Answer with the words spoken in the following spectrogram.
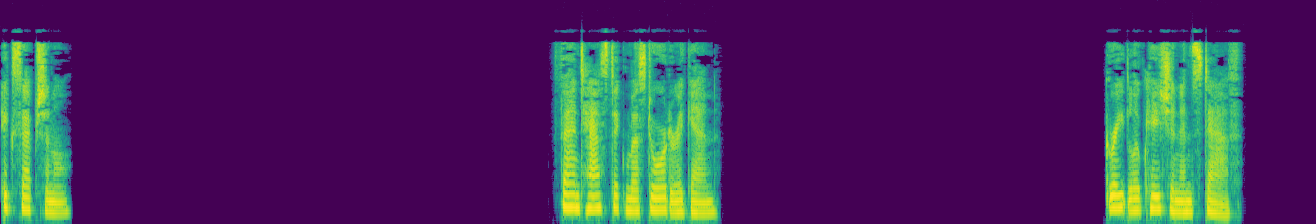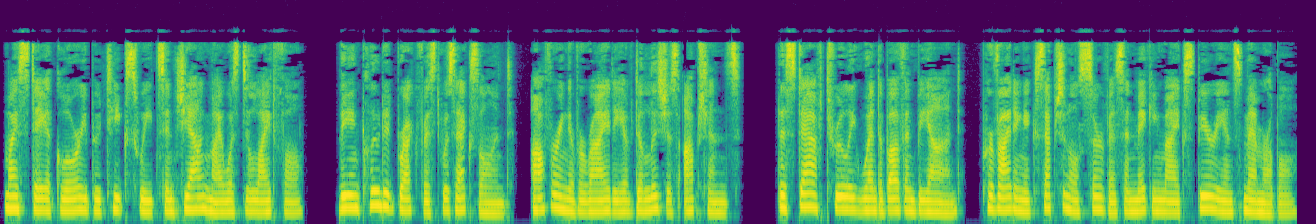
Exceptional. Fantastic must order again. Great location and staff. My stay at Glory Boutique Suites in Chiang Mai was delightful. The included breakfast was excellent, offering a variety of delicious options. The staff truly went above and beyond, providing exceptional service and making my experience memorable.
